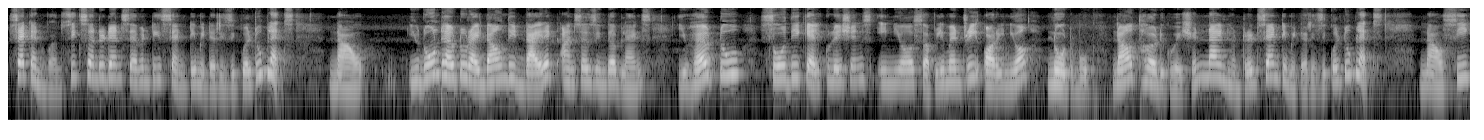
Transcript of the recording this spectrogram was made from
Second one 670 centimeter is equal to blanks. Now you don't have to write down the direct answers in the blanks you have to show the calculations in your supplementary or in your notebook. Now third question 900 centimeter is equal to blanks. Now see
